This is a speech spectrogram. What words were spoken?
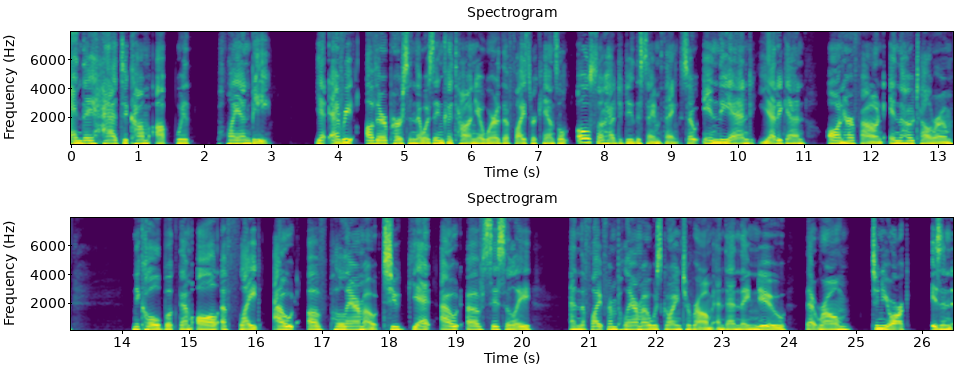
And they had to come up with plan B. Yet every other person that was in Catania where the flights were canceled also had to do the same thing. So in the end, yet again, on her phone in the hotel room, Nicole booked them all a flight out of Palermo to get out of Sicily. And the flight from Palermo was going to Rome. And then they knew that Rome to New York is an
